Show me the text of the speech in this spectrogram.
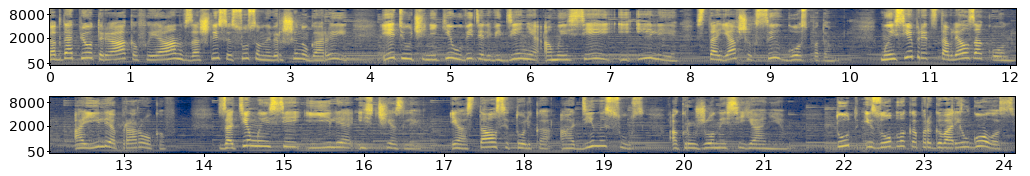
когда Петр, Иаков и Иоанн взошли с Иисусом на вершину горы, эти ученики увидели видение о Моисее и Илии, стоявших с их Господом. Моисей представлял закон, а Илия – пророков. Затем Моисей и Илия исчезли, и остался только один Иисус, окруженный сиянием. Тут из облака проговорил голос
